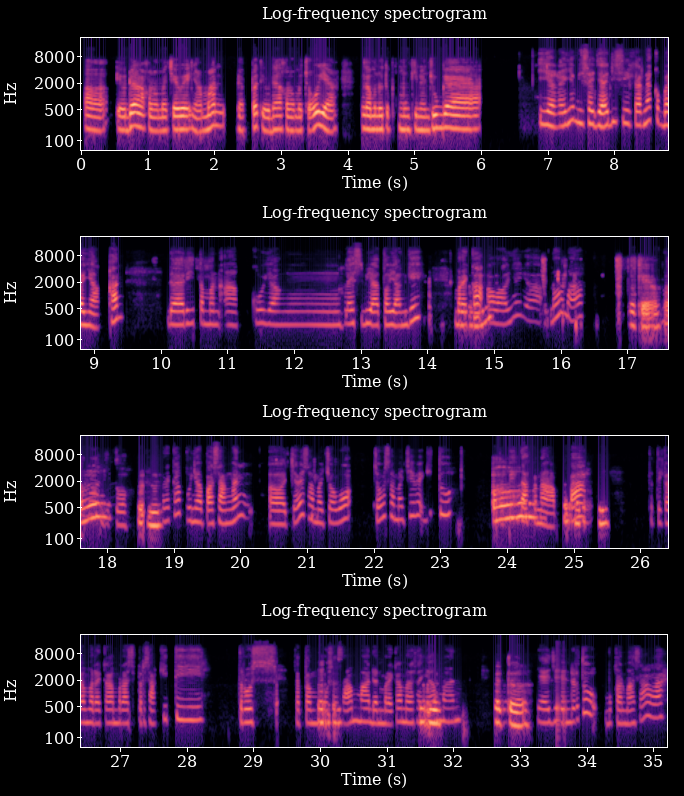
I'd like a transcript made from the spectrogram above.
Eh, ya udah kalau sama cewek nyaman dapet ya udah kalau sama cowok ya nggak menutup kemungkinan juga. Iya, kayaknya bisa jadi sih karena kebanyakan dari teman aku yang lesbi atau yang gay, mereka Mm-mm. awalnya ya normal, Oke, normal Oh, gitu. mm-mm. Mereka punya pasangan eh, cewek sama cowok, cowok sama cewek gitu. Tapi entah Oh, kenapa ketika mereka merasa tersakiti, terus ketemu Mm-mm. sesama dan mereka merasa Mm-mm. nyaman, Betul. ya gender tuh bukan masalah.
